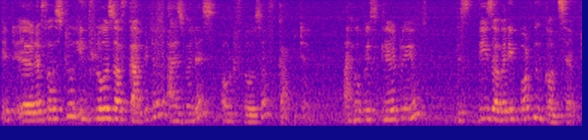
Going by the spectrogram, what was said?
It uh, refers to inflows of capital as well as outflows of capital. I hope it's clear to you. This, these are very important concept.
